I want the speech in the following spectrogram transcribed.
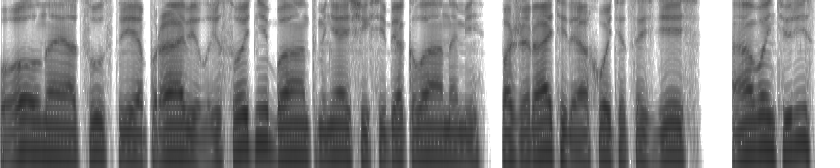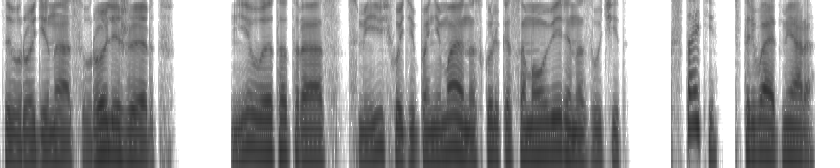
Полное отсутствие правил и сотни банд, мнящих себя кланами. Пожиратели охотятся здесь, а авантюристы вроде нас в роли жертв. Не в этот раз. Смеюсь, хоть и понимаю, насколько самоуверенно звучит. «Кстати», — встревает Миара,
